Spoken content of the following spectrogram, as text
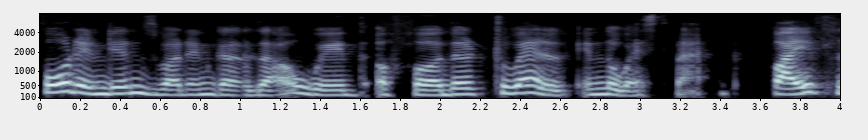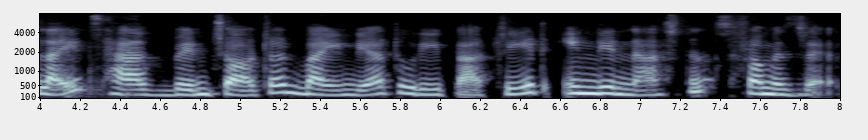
four Indians were in Gaza with a further 12 in the West Bank. Five flights have been chartered by India to repatriate Indian nationals from Israel.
